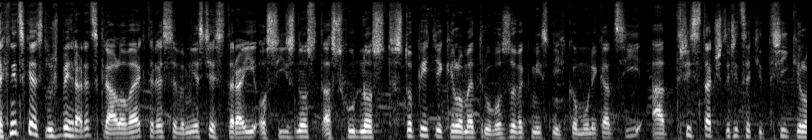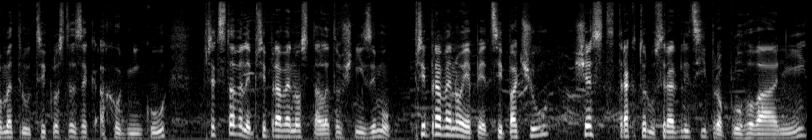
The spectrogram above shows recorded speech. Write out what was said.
Technické služby Hradec Králové, které se ve městě starají o síznost a schůdnost 105 km vozovek místních komunikací a 343 km cyklostezek a chodníků, představili připravenost na letošní zimu. Připraveno je pět sypačů, šest traktorů s radlicí pro pluhování,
